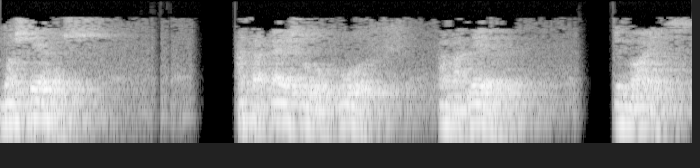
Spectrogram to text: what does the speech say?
Nós temos, através do louvor, a maneira de nós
